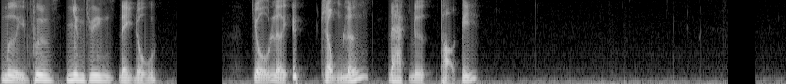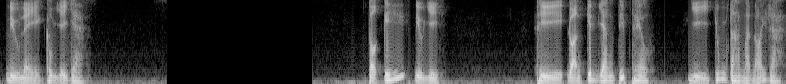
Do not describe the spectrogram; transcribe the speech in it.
mười phương nhân duyên đầy đủ. Chỗ lợi ích rộng lớn đạt được thọ ký. Điều này không dễ dàng. Thọ ký điều gì? Thì đoạn kinh văn tiếp theo vì chúng ta mà nói ra.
